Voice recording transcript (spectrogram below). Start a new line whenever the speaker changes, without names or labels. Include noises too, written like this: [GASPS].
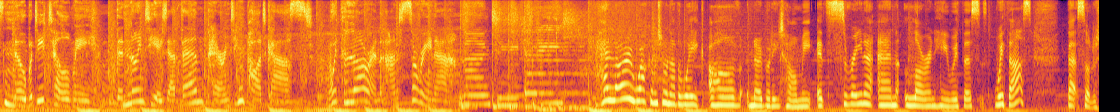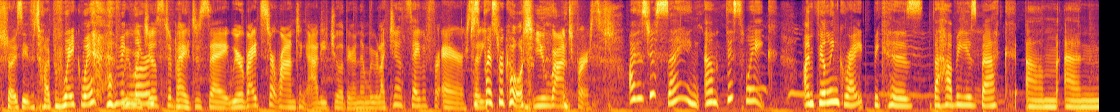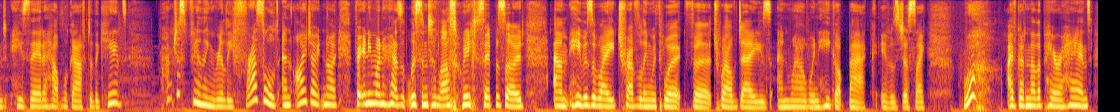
is Nobody Told Me, the 98FM parenting podcast with Lauren and Serena. 98.
Hello, welcome to another week of Nobody Told Me. It's Serena and Lauren here with us. With us, that sort of shows you the type of week we're having.
We were
Lauren.
just about to say we were about to start ranting at each other, and then we were like, "You know, save it for air."
So Just press record.
You rant first. [LAUGHS]
I was just saying, um, this week I'm feeling great because the hubby is back um, and he's there to help look after the kids. I'm just feeling really frazzled, and I don't know. For anyone who hasn't listened to last [LAUGHS] week's episode, um, he was away traveling with work for 12 days, and wow, when he got back, it was just like, whoa, I've got another pair of hands.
